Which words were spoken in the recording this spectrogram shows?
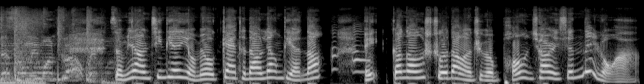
怎么样？今天有没有 get 到亮点呢？哎，刚刚说到了这个朋友圈一些内容啊。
